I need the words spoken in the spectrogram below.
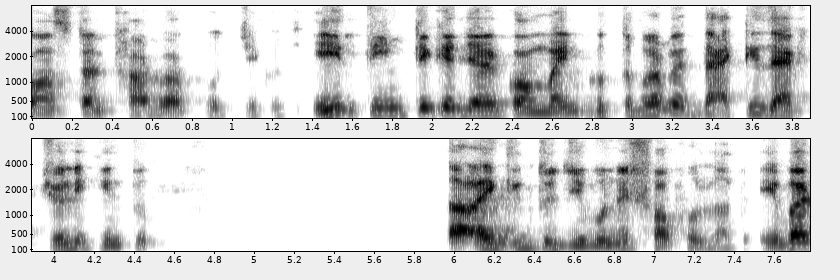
constant hard work করছে করছে। এই তিনটিকে যারা কম্বাইন করতে পারবে দ্যাট ইজ অ্যাকচুয়ালি কিন্তু তারাই কিন্তু জীবনে সফল হবে। এবার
